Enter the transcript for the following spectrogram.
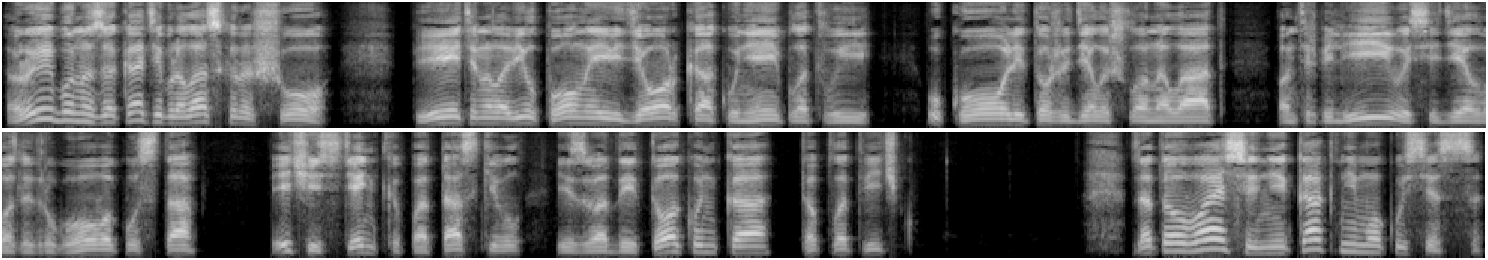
Рыбу на закате бралась хорошо. Петя наловил полное ведерко окуней и плотвы. У Коли тоже дело шло на лад. Он терпеливо сидел возле другого куста и частенько потаскивал из воды то окунька, то плотвичку. Зато Вася никак не мог усесться.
